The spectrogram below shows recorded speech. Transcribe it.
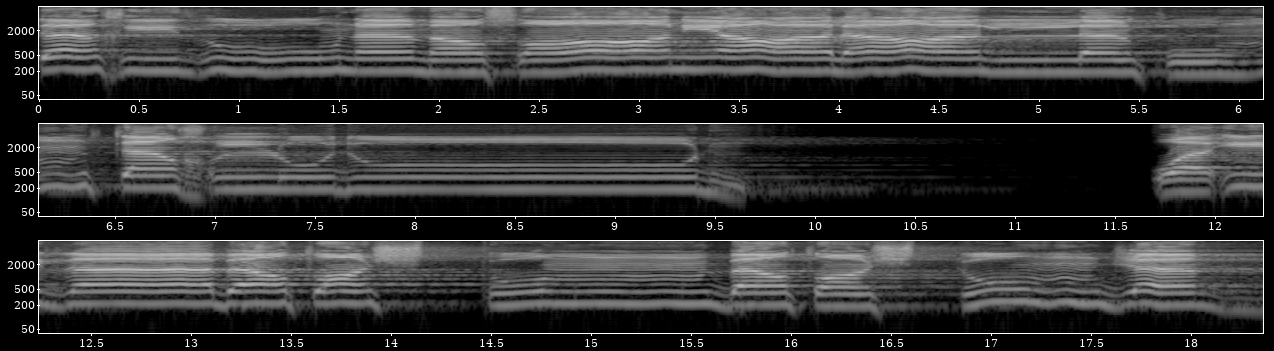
وتتخذون مصانع لعلكم تخلدون. وإذا بطشتم بطشتم جبارين.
